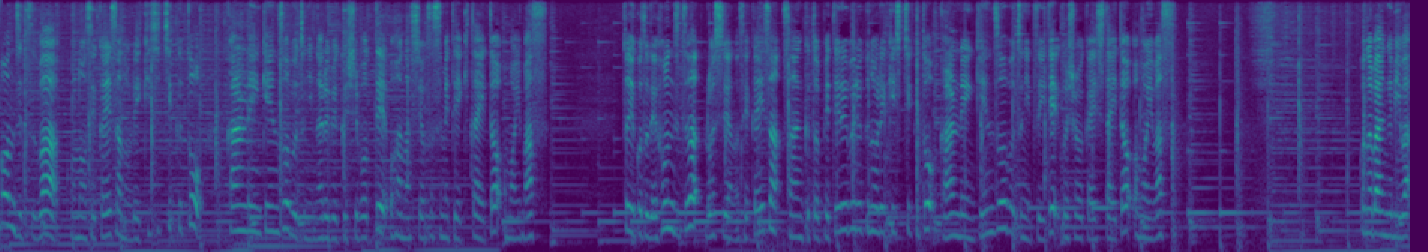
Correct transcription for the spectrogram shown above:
本日はこの世界遺産の歴史地区と関連建造物になるべく絞ってお話を進めていきたいと思います。ということで本日はロシアの世界遺産サンクトペテルブルクの歴史地区と関連建造物についてご紹介したいと思います。この番組は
